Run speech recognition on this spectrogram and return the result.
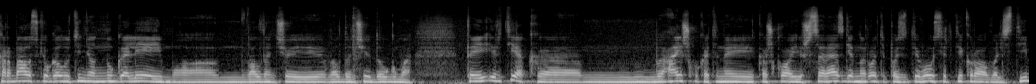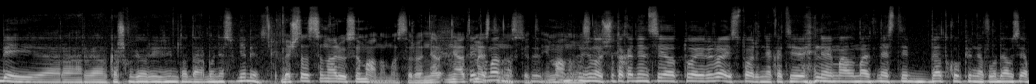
Karbauskio galutinio nugalėjimo valdančiai, valdančiai dauguma. Tai ir tiek. Aišku, kad jinai kažko iš savęs generuoti pozityvaus ir tikro valstybei ar, ar, ar kažkokio rimto darbo nesugebės. Bet šitas scenarius įmanomas yra, ne, neatmestinas, kad įmanomas. Žinot, šita kadencija tuo ir yra istorinė, kad neįmanoma atmesti bet kokių net labiausiai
